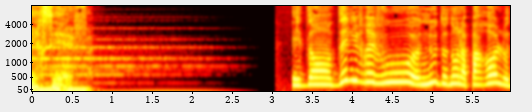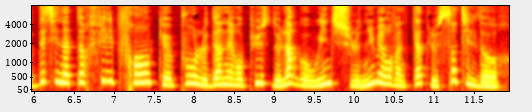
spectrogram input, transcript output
RCF. Et dans Délivrez-vous, nous donnons la parole au dessinateur Philippe Franck pour le dernier opus de Largo Winch, le numéro 24, le Sentil d'or.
